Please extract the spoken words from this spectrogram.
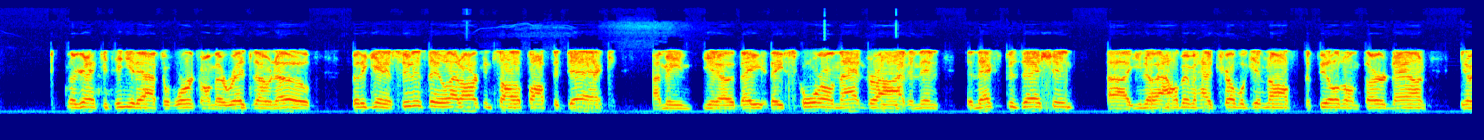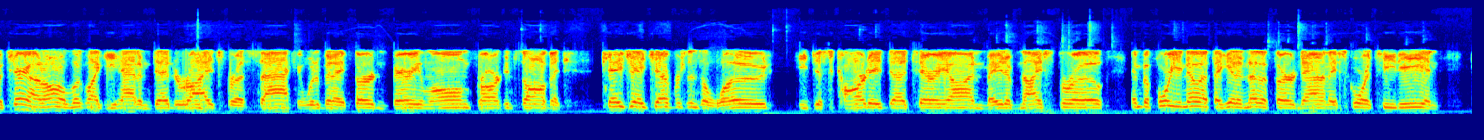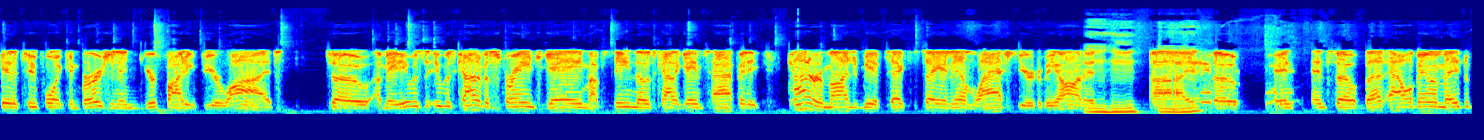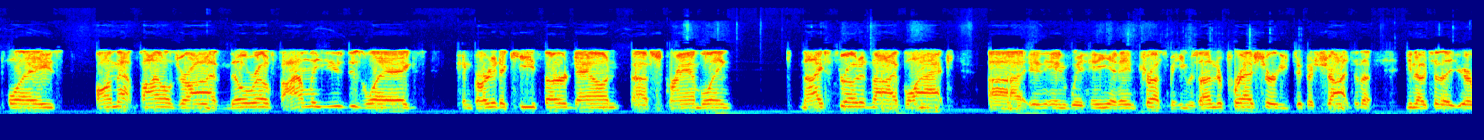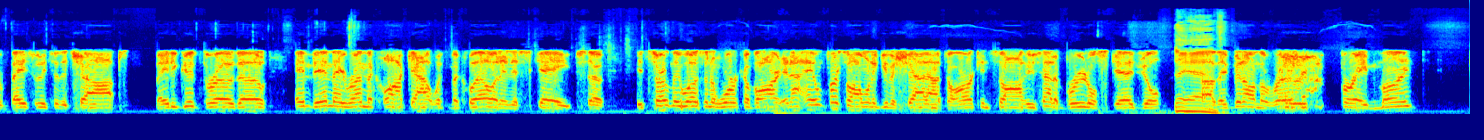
they're going to continue to have to work on their red zone O. But again, as soon as they let Arkansas up off the deck, I mean, you know, they they score on that drive, and then the next possession, uh, you know, Alabama had trouble getting off the field on third down you know, Terry Arnold looked like he had him dead to rights for a sack. It would have been a third and very long for Arkansas, but KJ Jefferson's a load. He discarded uh, Terry on, made a nice throw, and before you know it, they hit another third down and they score a TD and hit a two point conversion, and you're fighting for your lives. So I mean, it was it was kind of a strange game. I've seen those kind of games happen. It kind of reminded me of Texas A&M last year, to be honest. Uh, and so and, and so, but Alabama made the plays on that final drive. Milroe finally used his legs, converted a key third down, uh, scrambling. Nice throw to Niblack. Uh, and, and with he, and, and trust me, he was under pressure. He took a shot to the, you know, to the, you're basically to the chops. Made a good throw though, and then they run the clock out with McClellan and escape. So it certainly wasn't a work of art. And, I, and first of all, I want to give a shout out to Arkansas, who's had a brutal schedule. They have. Uh, they've been on the road for a month,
